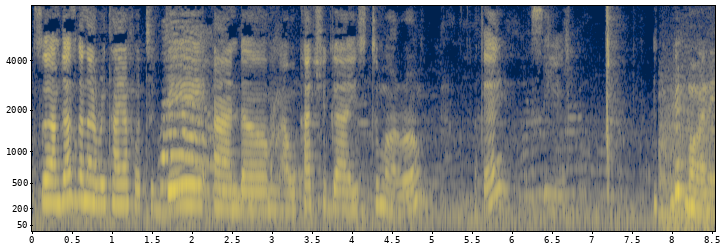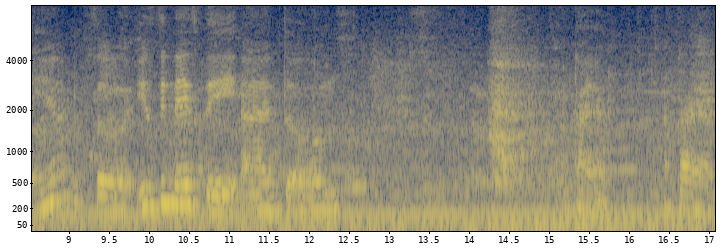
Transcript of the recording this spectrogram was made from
So i'm just gonna retire for today and um i will catch you guys tomorrow. Okay? See you good morning. So it's the next day and um i'm tired. I'm tired.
